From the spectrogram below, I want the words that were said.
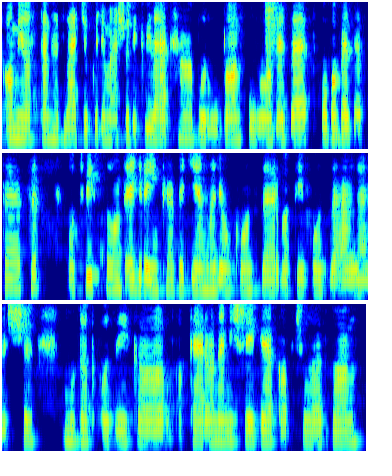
ami aztán hát látjuk, hogy a második világháborúban hova vezet, hova vezetett, ott viszont egyre inkább egy ilyen nagyon konzervatív hozzáállás mutatkozik, a, akár a nemiséggel kapcsolatban,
